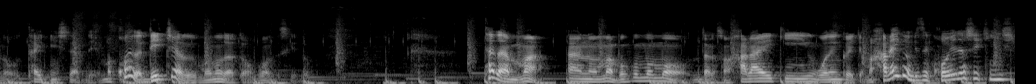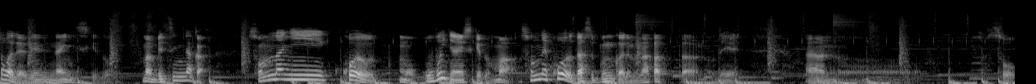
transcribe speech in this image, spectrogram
のを体験したんで、まあ声は出ちゃうものだとは思うんですけど、ただまあ、あの、まあ僕ももう、だからその腹息5年くらいって、まあ腹息は別に声出し禁止とかでは全然ないんですけど、まあ別になんか、そんなに声を、もう覚えてないですけど、まあそんなに声を出す文化でもなかったので、あの、そう。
